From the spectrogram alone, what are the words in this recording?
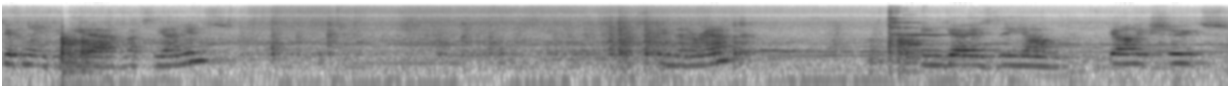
Definitely you can hear that. That's the onions. Spin that around. In goes the um, garlic shoots.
